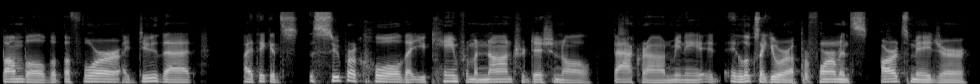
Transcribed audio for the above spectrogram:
Bumble, but before I do that, I think it's super cool that you came from a non traditional background, meaning it, it looks like you were a performance arts major.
